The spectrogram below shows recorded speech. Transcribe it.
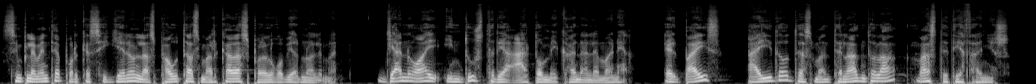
simplemente porque siguieron las pautas marcadas por el gobierno alemán. Ya no hay industria atómica en Alemania. El país ha ido desmantelándola más de 10 años.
